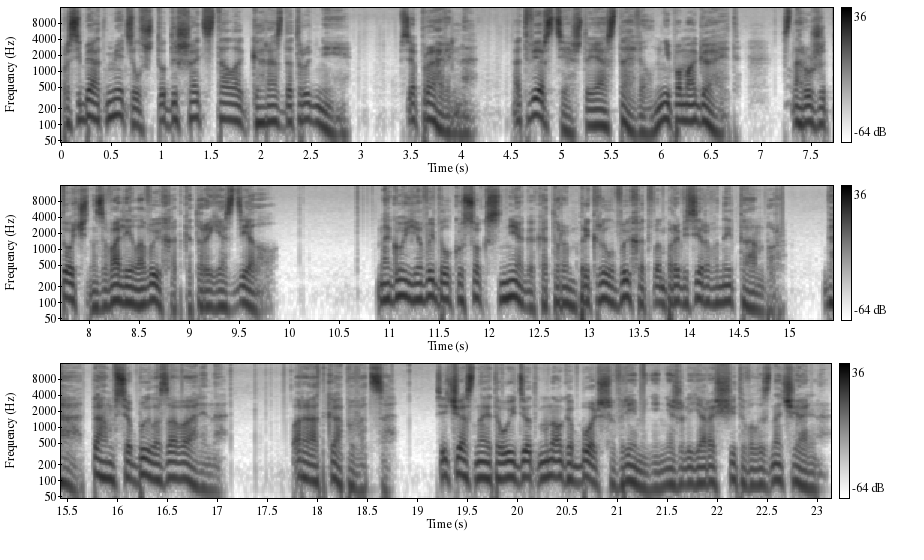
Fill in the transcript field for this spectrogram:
Про себя отметил, что дышать стало гораздо труднее. Все правильно. Отверстие, что я оставил, не помогает. Снаружи точно завалило выход, который я сделал. Ногой я выбил кусок снега, которым прикрыл выход в импровизированный тамбур. Да, там все было завалено. Пора откапываться. Сейчас на это уйдет много больше времени, нежели я рассчитывал изначально.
